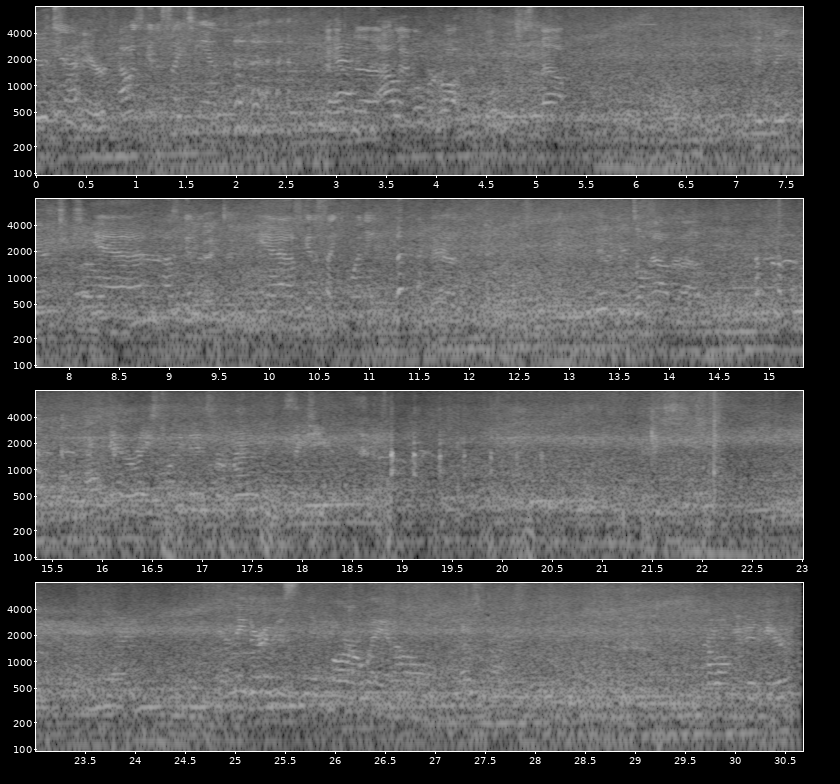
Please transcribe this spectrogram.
minutes from here. I was say ten. And uh, I live over in Rockville, which is about 15 minutes or so. Yeah, I was gonna, 18. yeah, I was gonna say twenty. Yeah. It depends on how I drive. I've had a race 20 minutes from home in six years. Yeah, neither of us live far away at all. That's nice. How long you been here?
